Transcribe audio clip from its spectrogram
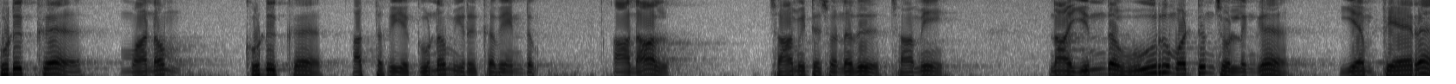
கொடுக்க மனம் கொடுக்க அத்தகைய குணம் இருக்க வேண்டும். ஆனால் சாமிகிட்ட சொன்னது சாமி நான் இந்த ஊரு மட்டும் சொல்லுங்க. என் பேரை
